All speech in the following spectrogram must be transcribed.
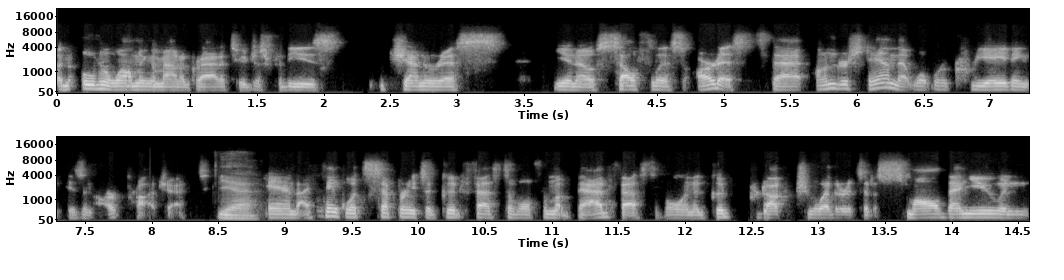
an overwhelming amount of gratitude just for these generous you know selfless artists that understand that what we're creating is an art project yeah. and i think what separates a good festival from a bad festival and a good production whether it's at a small venue and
